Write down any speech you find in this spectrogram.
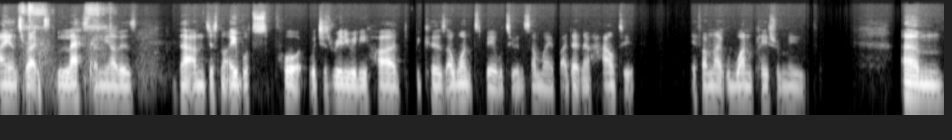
I interact less than the others. That I'm just not able to support, which is really really hard because I want to be able to in some way, but I don't know how to if I'm like one place removed. Um,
